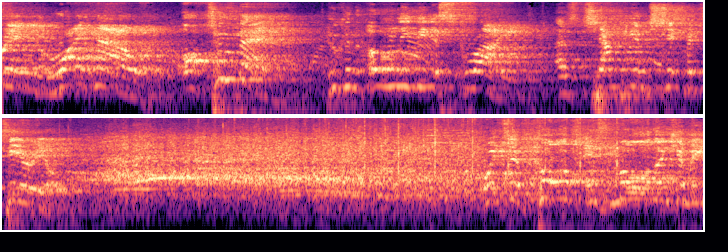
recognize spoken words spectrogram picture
ring right now are two men who can only be described as championship material. Which of course is more than can be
